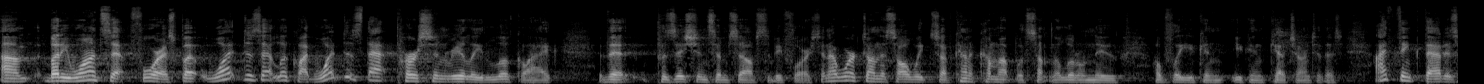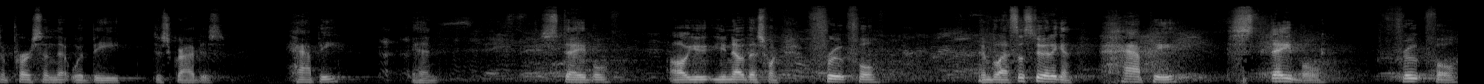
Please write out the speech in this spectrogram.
Um, but He wants that for us. But what does that look like? What does that person really look like that positions themselves to be flourished? And I worked on this all week, so I've kind of come up with something a little new. Hopefully, you can you can catch on to this. I think that is a person that would be described as happy and stable. Oh, you, you know this one. Fruitful and blessed. Let's do it again. Happy, stable, fruitful,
